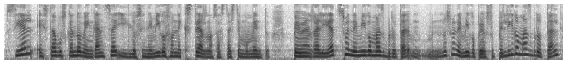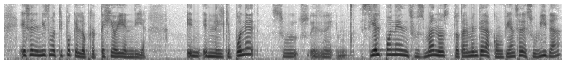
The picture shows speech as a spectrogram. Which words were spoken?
si él está buscando venganza y los enemigos son externos hasta este momento, pero en realidad su enemigo más brutal, no es su enemigo, pero su peligro más brutal es el mismo tipo que lo protege hoy en día, en, en el que pone su, si él pone en sus manos totalmente la confianza de su vida,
